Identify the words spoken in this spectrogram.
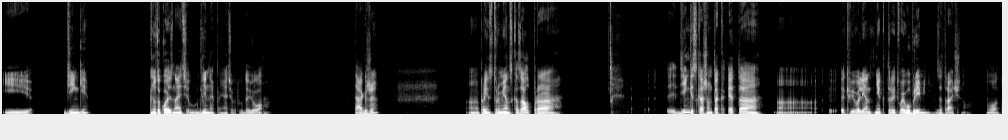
И деньги, ну такое, знаете, длинное понятие вот выдаю вам. Также а, про инструмент сказал, про э, деньги, скажем так, это а, эквивалент некоторой твоего времени затраченного. Вот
